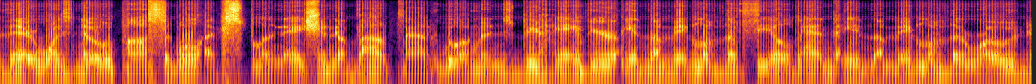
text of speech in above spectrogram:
There was no possible explanation about that woman's behavior in the middle of the field and in the middle of the road.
